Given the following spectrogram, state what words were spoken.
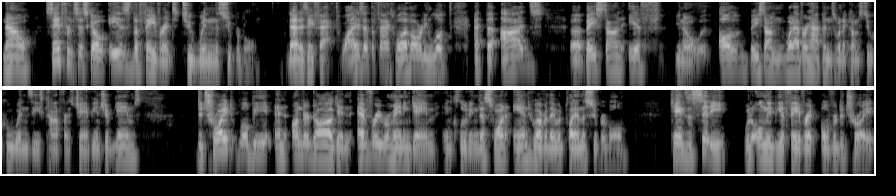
Now, San Francisco is the favorite to win the Super Bowl. That is a fact. Why is that the fact? Well, I've already looked at the odds uh, based on if, you know, all based on whatever happens when it comes to who wins these conference championship games. Detroit will be an underdog in every remaining game, including this one and whoever they would play in the Super Bowl. Kansas City would only be a favorite over Detroit.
